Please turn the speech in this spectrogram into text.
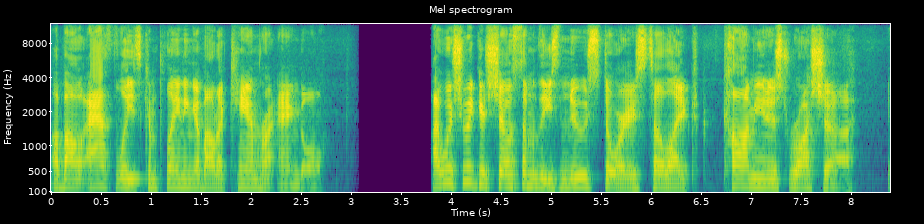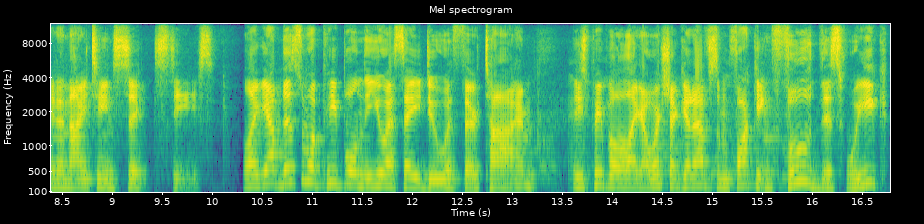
about athletes complaining about a camera angle. I wish we could show some of these news stories to like communist Russia in the 1960s. Like, yep, this is what people in the USA do with their time. These people are like, I wish I could have some fucking food this week.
